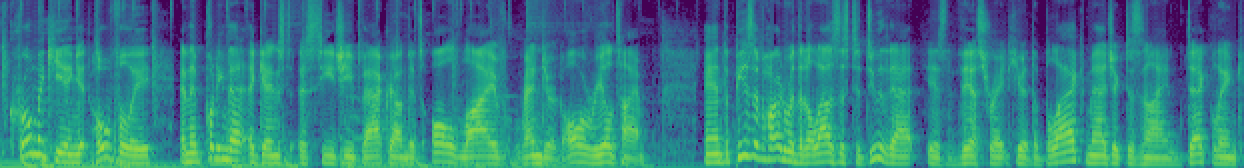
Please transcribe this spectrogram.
chroma keying it hopefully, and then putting that against a CG background that's all live rendered, all real time. And the piece of hardware that allows us to do that is this right here, the Blackmagic Design DeckLink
